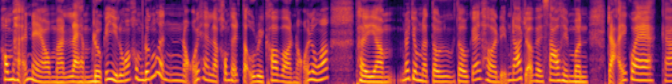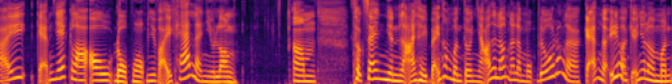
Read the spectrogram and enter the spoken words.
không thể nào mà làm được cái gì luôn á không đứng lên nổi hay là không thể tự recover nổi luôn á. Thì um, nói chung là từ từ cái thời điểm đó trở về sau thì mình trải qua cái cảm giác lo âu đột ngột như vậy khá là nhiều lần um, thực ra nhìn lại thì bản thân mình từ nhỏ tới lớn đã là một đứa rất là cả nghĩ và kiểu như là mình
